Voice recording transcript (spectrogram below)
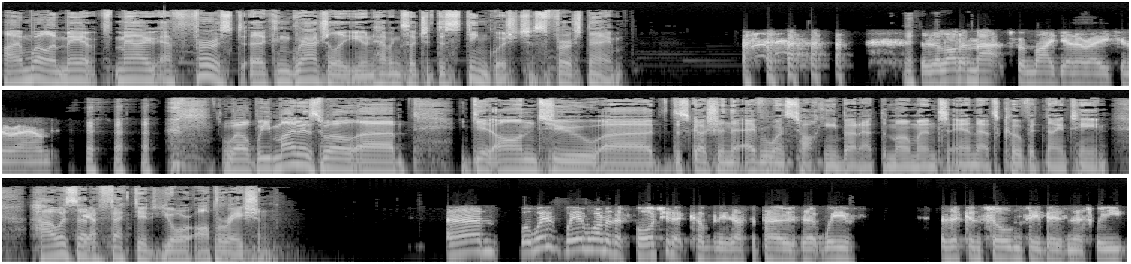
I'm well, and may I, may I at first uh, congratulate you on having such a distinguished first name. There's a lot of Matts from my generation around. well, we might as well uh, get on to uh, the discussion that everyone's talking about at the moment, and that's COVID 19. How has that yeah. affected your operation? Um, well, we're, we're one of the fortunate companies, I suppose, that we've, as a consultancy business, we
